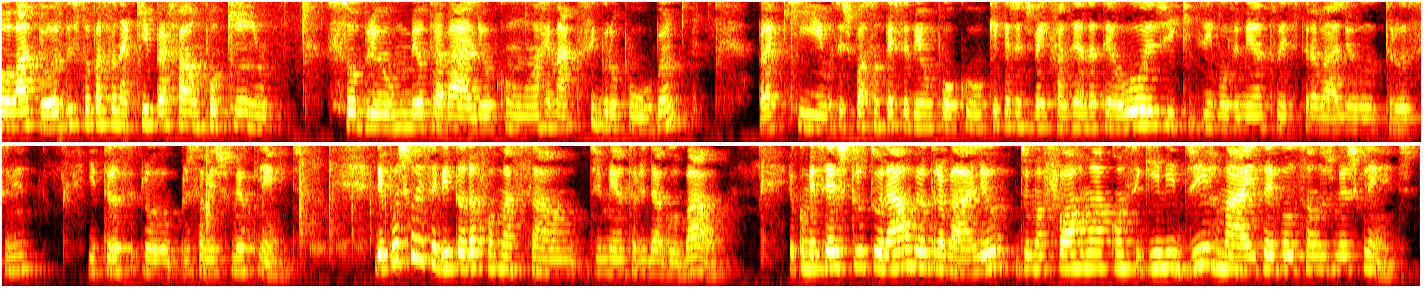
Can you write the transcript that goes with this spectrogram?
Olá a todos, estou passando aqui para falar um pouquinho sobre o meu trabalho com a Remax Grupo Urban, para que vocês possam perceber um pouco o que, que a gente vem fazendo até hoje, que desenvolvimento esse trabalho trouxe-me e trouxe pro, principalmente para o meu cliente. Depois que eu recebi toda a formação de mentor da Global, eu comecei a estruturar o meu trabalho de uma forma a conseguir medir mais a evolução dos meus clientes.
